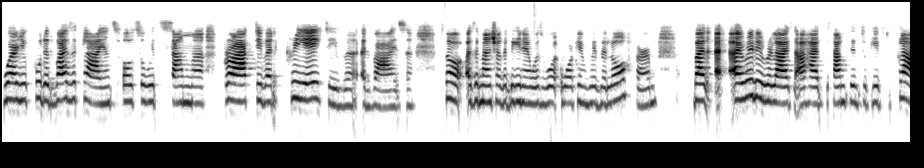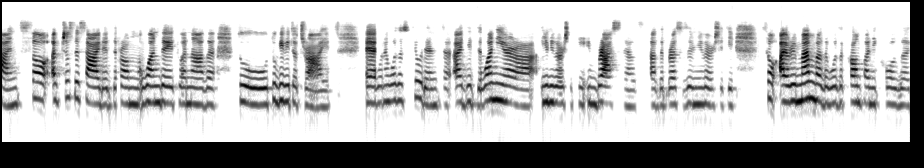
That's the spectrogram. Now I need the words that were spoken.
where you could advise the clients also with some uh, proactive and creative uh, advice. So as I mentioned at the beginning, I was wo- working with a law firm but I really realized I had something to give to clients. So I've just decided from one day to another to, to give it a try. Uh, when I was a student, I did one year uh, university in Brussels at the Brussels University. So I remember there was a company called uh,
